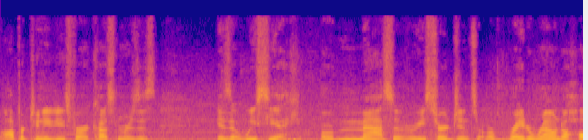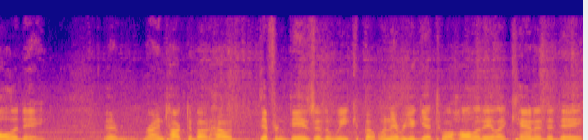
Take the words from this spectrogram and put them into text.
opportunities for our customers is is that we see a, a massive resurgence or right around a holiday. Uh, Ryan talked about how different days of the week, but whenever you get to a holiday like Canada Day,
